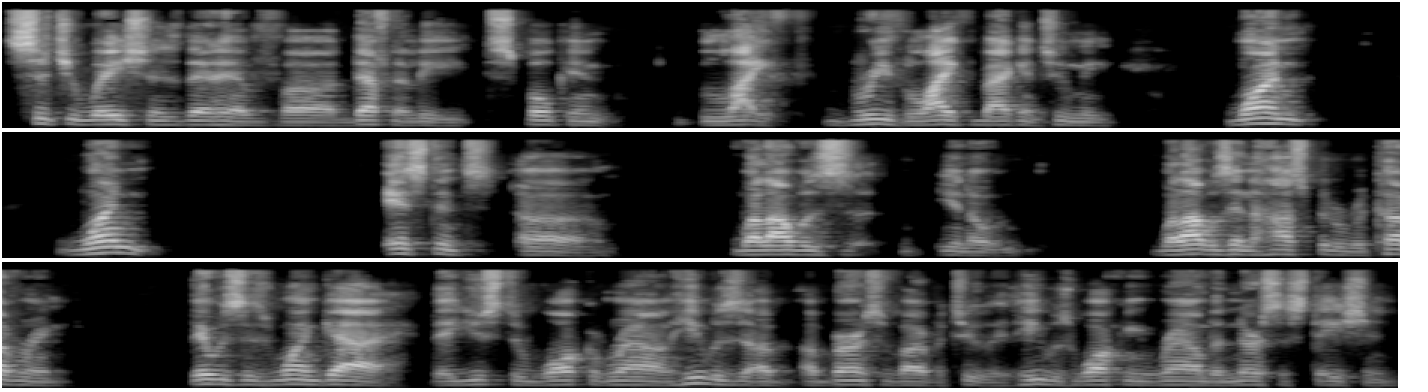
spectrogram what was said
situations that have uh, definitely spoken life, breathed life back into me. One one instance uh, while I was, you know, while I was in the hospital recovering, there was this one guy that used to walk around. He was a, a burn survivor too. He was walking around the nurse's station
